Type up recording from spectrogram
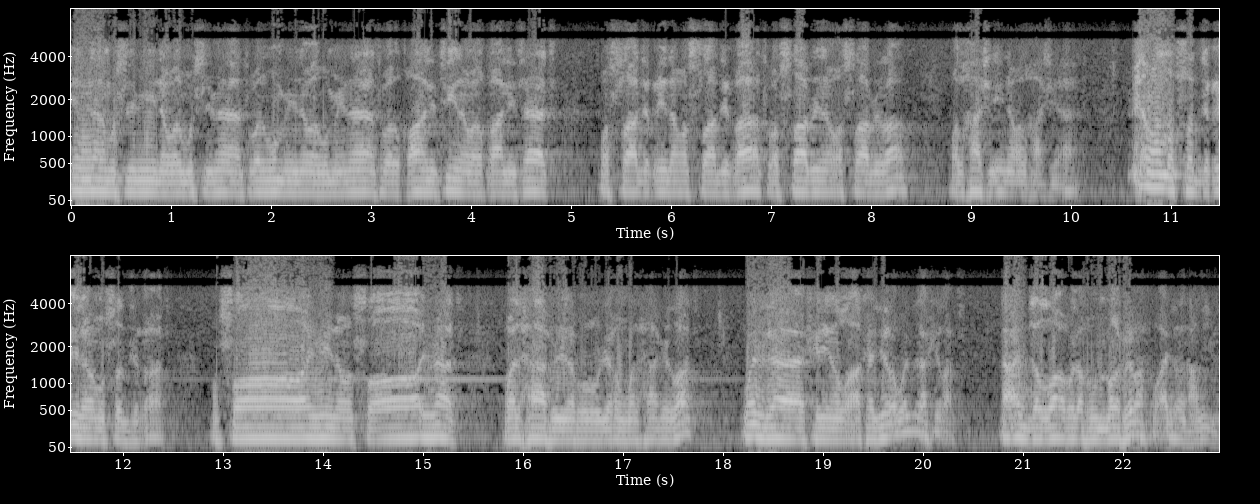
إن المسلمين والمسلمات والمؤمنين والمؤمنات والقانتين والقانتات والصادقين والصادقات والصابرين والصابرات والخاشعين والخاشعات والمتصدقين والمصدقات والصائمين والصائمات والحافظين فروجهم والحافظات والذاكرين الله كثيرا والذاكرات أعد الله لهم مغفرة وأجرا عظيما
